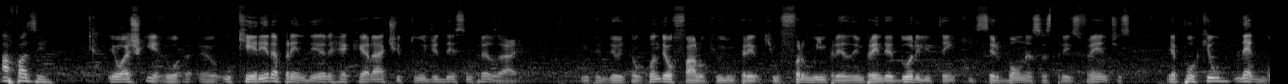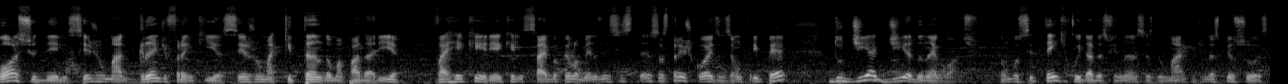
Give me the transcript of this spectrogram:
a fazer? Eu acho que o, o, querer aprender requer a atitude desse empresário, entendeu? Então, quando eu falo que o, empre, que o, o, empre, o empreendedor ele tem que ser bom nessas três frentes, é porque o negócio dele, seja uma grande franquia, seja uma quitanda, uma padaria, vai requerer que ele saiba pelo menos esses, essas três coisas. É um tripé do dia a dia do negócio. Então você tem que cuidar das finanças, do marketing das pessoas.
